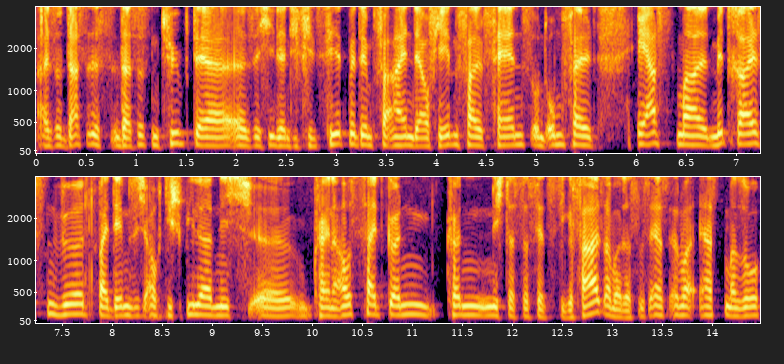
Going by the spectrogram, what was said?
also das ist das ist ein Typ, der äh, sich identifiziert mit dem Verein, der auf jeden Fall Fans und Umfeld erstmal mitreißen wird, bei dem sich auch die Spieler nicht äh, keine Auszeit gönnen können. Nicht, dass das jetzt die Gefahr ist, aber das ist erst erstmal so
